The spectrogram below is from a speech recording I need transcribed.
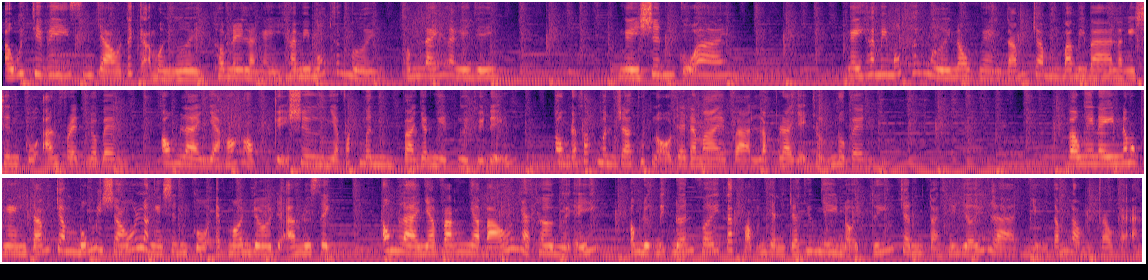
Ở Quýt TV xin chào tất cả mọi người. Hôm nay là ngày 21 tháng 10. Hôm nay là ngày gì? Ngày sinh của ai? Ngày 21 tháng 10 năm 1833 là ngày sinh của Alfred Nobel. Ông là nhà hóa học, kỹ sư, nhà phát minh và doanh nghiệp người Thụy Điển. Ông đã phát minh ra thuốc nổ dynamite và lập ra giải thưởng Nobel. Vào ngày này năm 1846 là ngày sinh của Edmondo de Amicis. Ông là nhà văn, nhà báo, nhà thơ người Ý. Ông được biết đến với tác phẩm dành cho thiếu nhi nổi tiếng trên toàn thế giới là Những tấm lòng cao cả.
